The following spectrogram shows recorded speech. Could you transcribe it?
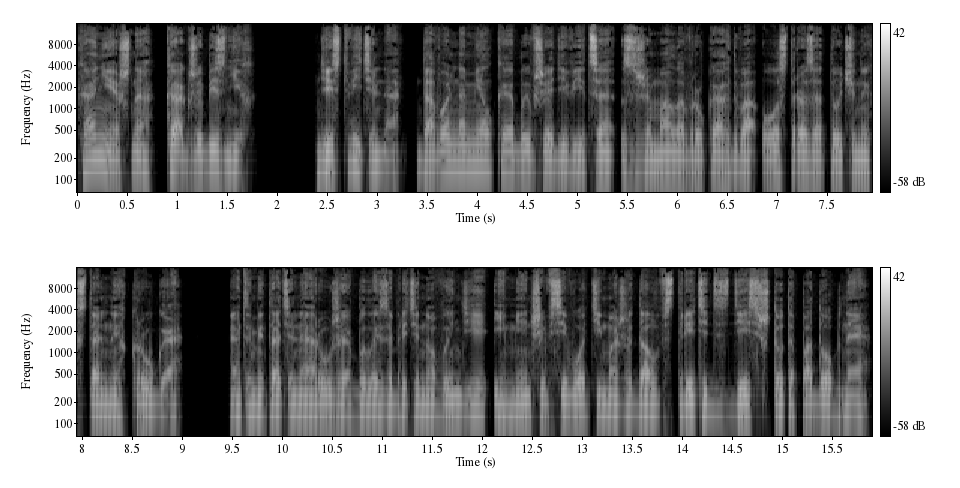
Конечно, как же без них?» Действительно, довольно мелкая бывшая девица сжимала в руках два остро заточенных стальных круга. Это метательное оружие было изобретено в Индии, и меньше всего Тим ожидал встретить здесь что-то подобное.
